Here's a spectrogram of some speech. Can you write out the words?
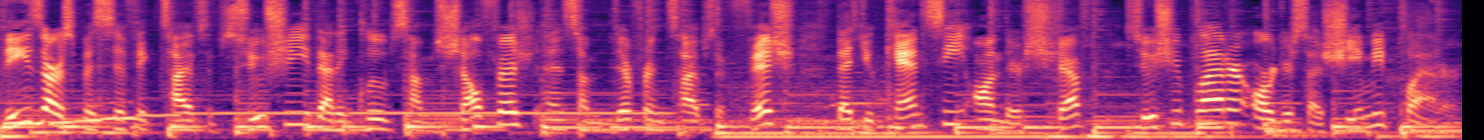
These are specific types of sushi that include some shellfish and some different types of fish that you can't see on their chef sushi platter or their sashimi platter.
